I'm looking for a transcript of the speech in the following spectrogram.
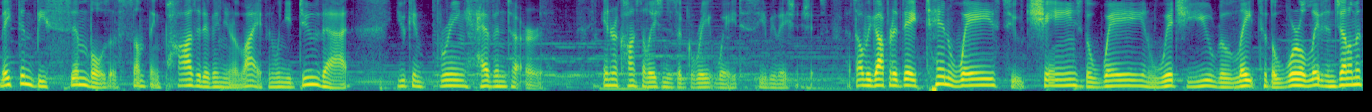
Make them be symbols of something positive in your life. And when you do that, you can bring heaven to earth. Inner constellations is a great way to see relationships. That's all we got for today 10 ways to change the way in which you relate to the world. Ladies and gentlemen,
